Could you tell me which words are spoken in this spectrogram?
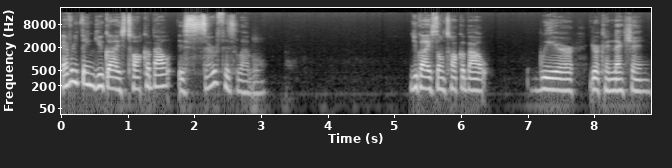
everything you guys talk about is surface level. You guys don't talk about where your connection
